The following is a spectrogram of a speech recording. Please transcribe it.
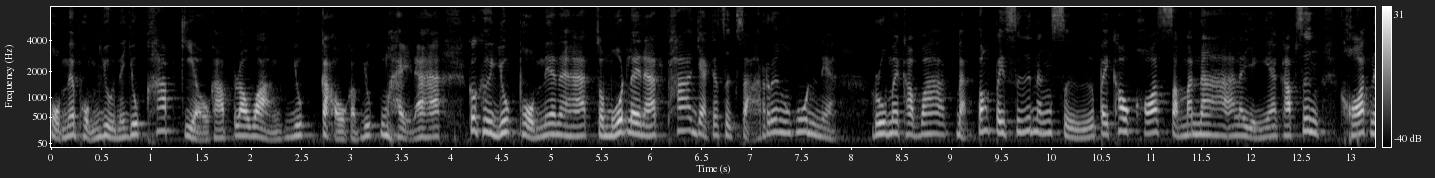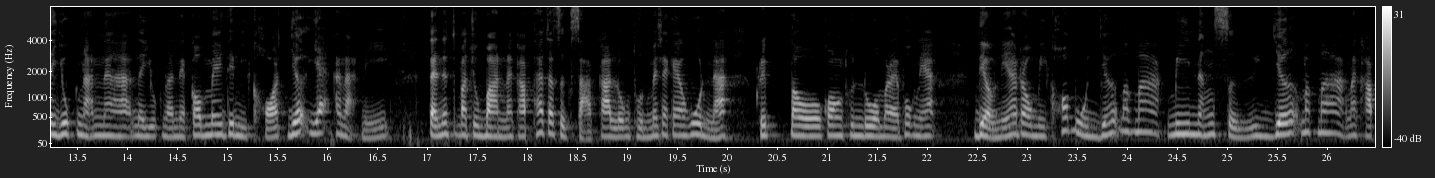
ผมเนี่ยผมอยู่ในยุคคาบเกี่ยวครับ ระหว่างยุคเก่ากับยุคใหม่นะฮะ ก็คือยุคผมเนี่ยนะฮะ สมมุติเลยนะ ถ้าอยากจะศึกษาเรื่องหุ้นเนี่ย รู้ไหมครับว่าแบบต้องไปซื้อหนังสือไปเข้าคอร์สสัมมนาอะไรอย่างเงี้ยครับซึ่งคอร์สในยุคนั้นนะฮะในยุคนั้นเนี่ยก็ไม่ได้มีคอร์สเยอะแยะขนาดนี้ แต่ในปัจจุบันนะครับถ้าจะศึกษาการลงทุนไม่ใช่แค่หุ้นนะคริปโตกองทุนรวมอะไรพวกเนี้ยเดี๋ยวนี้เรามีข้อมูลเยอะมากๆ มีหนังสือเยอะมากๆนะครับ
